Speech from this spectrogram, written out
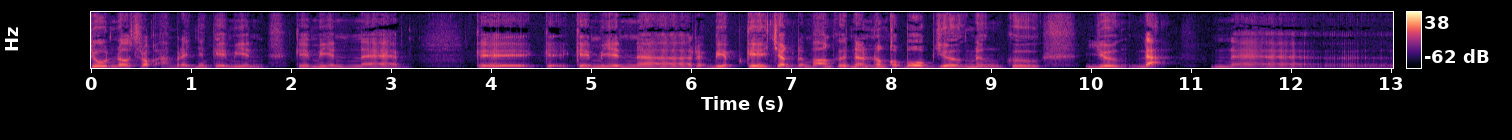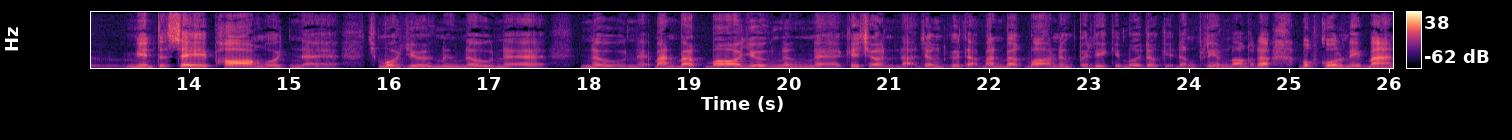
ជូននៅស្រុកអាមេរិកហ្នឹងគេមានគេមានណែគេគេគេមានរបៀបគេអញ្ចឹងត្មងគឺនៅក្នុងកាបូបយើងនឹងគឺយើងដាក់ណែមានតសេផងរួចណែឈ្មោះយើងនឹងនៅណែនៅណែបានបើកបរយើងនឹងណែគេច្រើនដាក់អញ្ចឹងគឺថាបានបើកបរនឹងប៉ូលីសគេមើលទៅគេដឹងភ្លាមហ្មងគាត់ថាបុគ្គលនេះបាន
